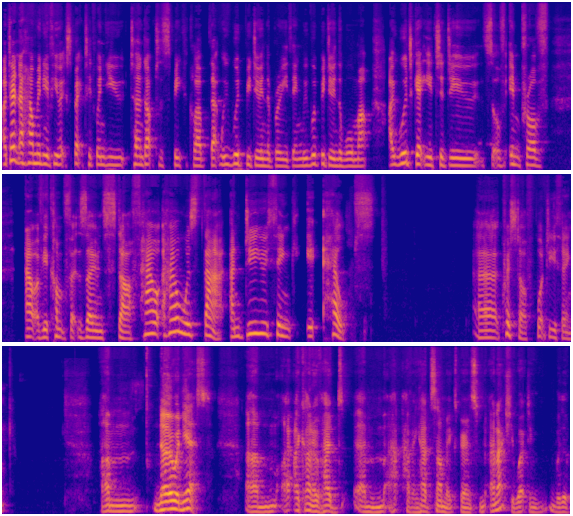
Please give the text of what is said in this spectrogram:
I don't know how many of you expected when you turned up to the speaker club that we would be doing the breathing, we would be doing the warm up. I would get you to do sort of improv out of your comfort zone stuff. How how was that? And do you think it helps? Uh Christophe, what do you think? Um, no, and yes. Um, I, I, kind of had, um, ha- having had some experience and actually working with a,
